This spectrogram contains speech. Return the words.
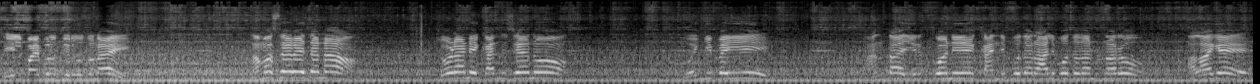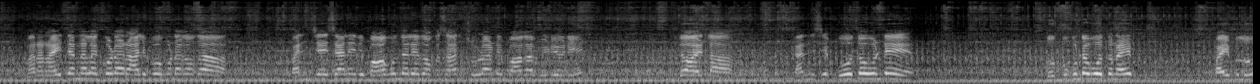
స్టీల్ పైపులు తిరుగుతున్నాయి. నమస్తే రైతన్న. చూడండి కందిసేను వంగిపోయి అంతా ఇరుక్కొని కందిపూత రాలిపోతుంది అంటున్నారు. అలాగే మన రైతన్నలకు కూడా రాలిపోకుండా ఒక పని చేశాను. ఇది బాగుందో లేదో ఒకసారి చూడండి బాగా వీడియోని. ఇదో ఇట్లా కందిసే పోతూ ఉంటే దొబ్బుకుంటూ పోతున్నాయి పైపులు.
